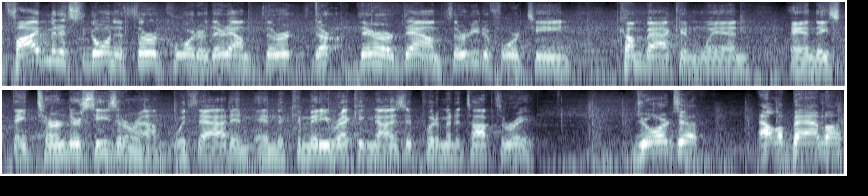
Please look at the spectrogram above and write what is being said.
Five minutes to go in the third quarter, they're down thir- they're they're down 30 to 14. Come back and win, and they they turned their season around with that, and, and the committee recognized it, put them in the top three. Georgia, Alabama,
